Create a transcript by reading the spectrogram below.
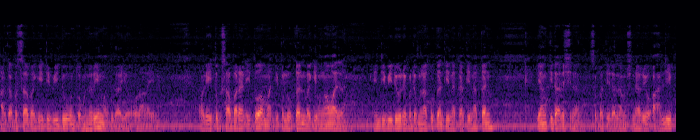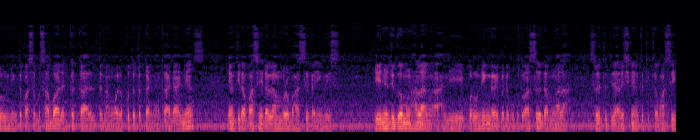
agak besar bagi individu untuk menerima budaya orang lain. Oleh itu, kesabaran itu amat diperlukan bagi mengawal individu daripada melakukan tindakan-tindakan yang tidak rasional seperti dalam senario ahli perunding terpaksa bersabar dan kekal tenang walaupun tertekan dengan keadaannya yang tidak fasih dalam berbahasa kat Inggeris. Ianya juga menghalang ahli perunding daripada berputus asa dan mengalah serta tidak rasional ketika masih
